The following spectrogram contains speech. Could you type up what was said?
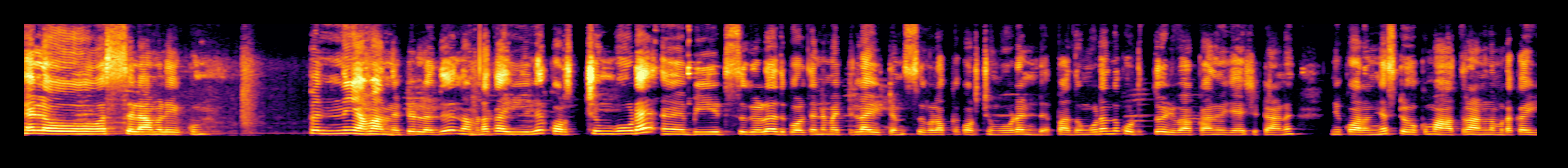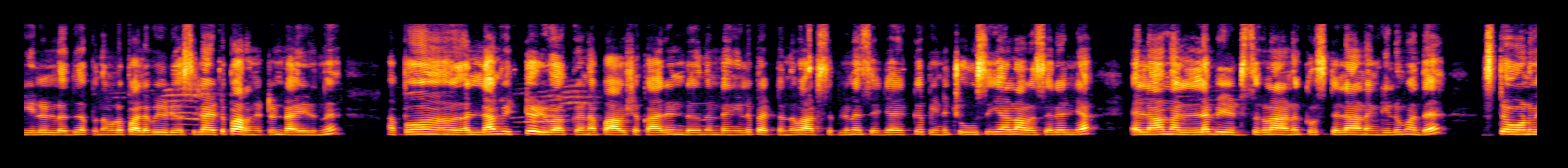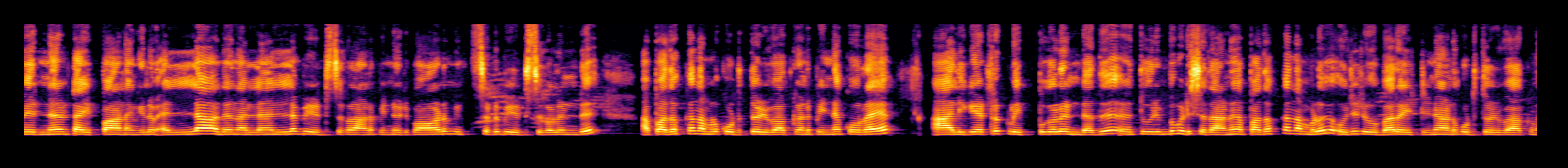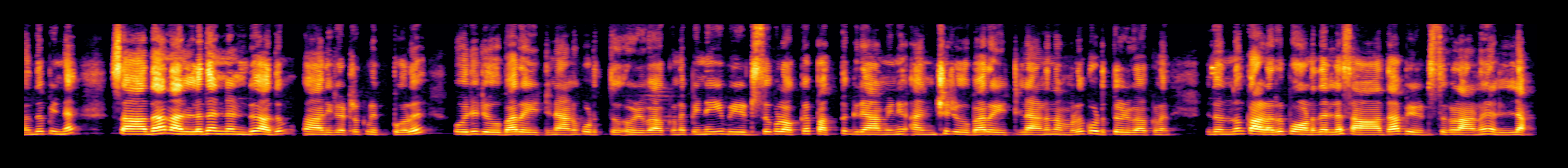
Hello അസ്സലാമു അലൈക്കും ഇപ്പം ഇന്ന് ഞാൻ വന്നിട്ടുള്ളത് നമ്മുടെ കയ്യിൽ കുറച്ചും കൂടെ ബീഡ്സുകൾ അതുപോലെ തന്നെ മറ്റുള്ള ഐറ്റംസുകളൊക്കെ കുറച്ചും കൂടെ ഉണ്ട്. അപ്പം അതും കൂടെ ഒന്ന് കൊടുത്ത് ഒഴിവാക്കാമെന്ന് വിചാരിച്ചിട്ടാണ്. ഇനി കുറഞ്ഞ സ്റ്റോക്ക് മാത്രമാണ് നമ്മുടെ കയ്യിലുള്ളത്. അപ്പോൾ നമ്മൾ പല വീഡിയോസിലായിട്ട് പറഞ്ഞിട്ടുണ്ടായിരുന്നു. അപ്പോൾ എല്ലാം വിറ്റ് ഒഴിവാക്കുകയാണ് അപ്പോൾ ആവശ്യക്കാരുണ്ട് എന്നുണ്ടെങ്കിൽ പെട്ടെന്ന് വാട്സപ്പിൽ മെസ്സേജ് അയക്കുക പിന്നെ ചൂസ് ചെയ്യാനുള്ള അവസരമില്ല. എല്ലാം നല്ല ബീഡ്സുകളാണ് ക്രിസ്റ്റലാണെങ്കിലും അത് സ്റ്റോൺ വരുന്ന ടൈപ്പ് ആണെങ്കിലും എല്ലാം അത് നല്ല നല്ല ബീഡ്സുകളാണ്. പിന്നെ ഒരുപാട് മിക്സഡ് ബീഡ്സുകളുണ്ട്. അപ്പോൾ അതൊക്കെ നമ്മൾ കൊടുത്തൊഴിവാക്കുകയാണ് പിന്നെ കുറേ ആലിഗേറ്റർ ക്ലിപ്പുകളുണ്ട്. അത് തുരുമ്പ് പിടിച്ചതാണ്. അപ്പോൾ അതൊക്കെ നമ്മൾ ഒരു രൂപ റേറ്റിനാണ് കൊടുത്തൊഴിവാക്കുന്നത് പിന്നെ സാധാ നല്ലത് തന്നെ ഉണ്ട് അതും ആലിഗേറ്റർ ക്ലിപ്പുകൾ ഒരു രൂപ റേറ്റിനാണ് കൊടുത്ത് ഒഴിവാക്കുന്നത് പിന്നെ ഈ ബീഡ്സുകളൊക്കെ പത്ത് ഗ്രാമിന് അഞ്ച് രൂപ റേറ്റിലാണ് നമ്മൾ കൊടുത്തൊഴിവാക്കുന്നത് ഇതൊന്നും കളറ് പോണതല്ല. സാധാ ബീഡ്സുകളാണ് എല്ലാം.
